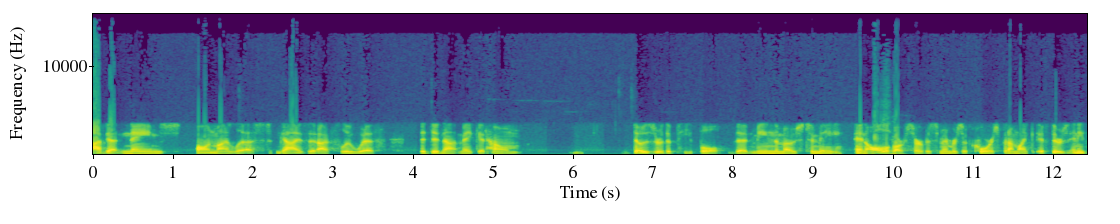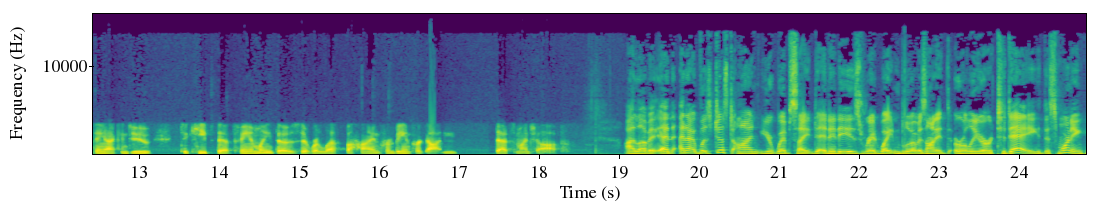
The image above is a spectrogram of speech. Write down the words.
I've got names on my list, guys that I flew with that did not make it home. Those are the people that mean the most to me and all of our service members, of course. But I'm like, if there's anything I can do to keep that family, those that were left behind from being forgotten, that's my job. I love it. And and I was just on your website and it is red, white and blue. I was on it earlier today, this morning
